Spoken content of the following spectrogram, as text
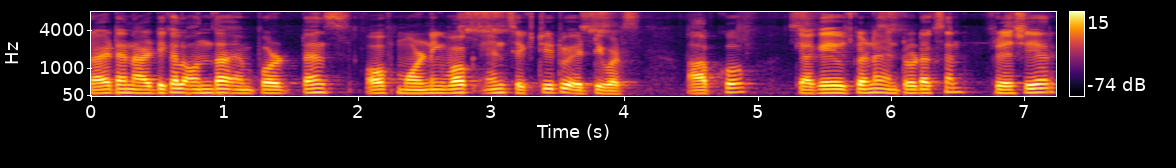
Write an article on the importance of morning walk in sixty to eighty words आपको क्या क्या यूज़ करना है? Introduction fresh air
